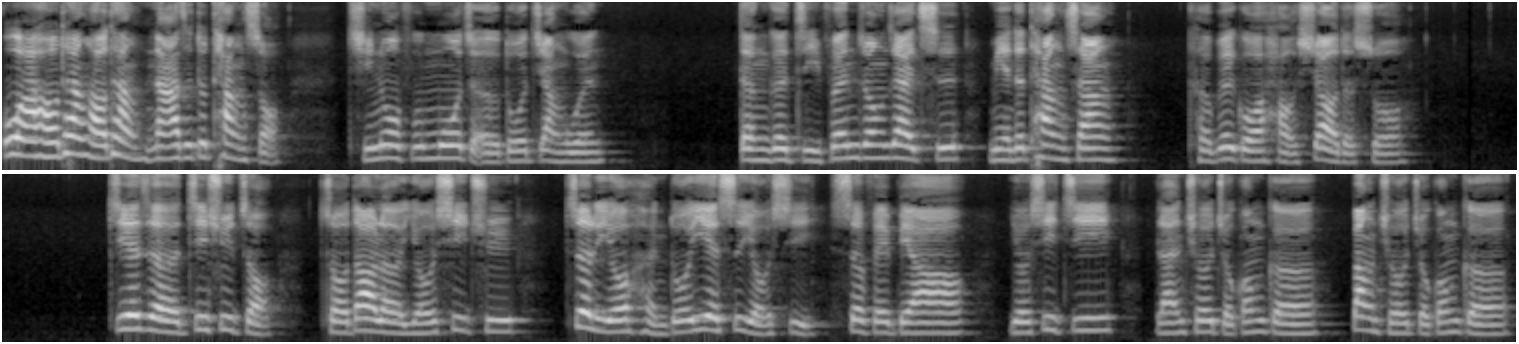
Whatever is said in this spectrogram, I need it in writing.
哇，好烫，好烫，拿着都烫手。奇诺夫摸着耳朵降温，等个几分钟再吃，免得烫伤。可贝果好笑的说。接着继续走，走到了游戏区，这里有很多夜市游戏，射飞镖、游戏机、篮球九宫格。棒球九宫格，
